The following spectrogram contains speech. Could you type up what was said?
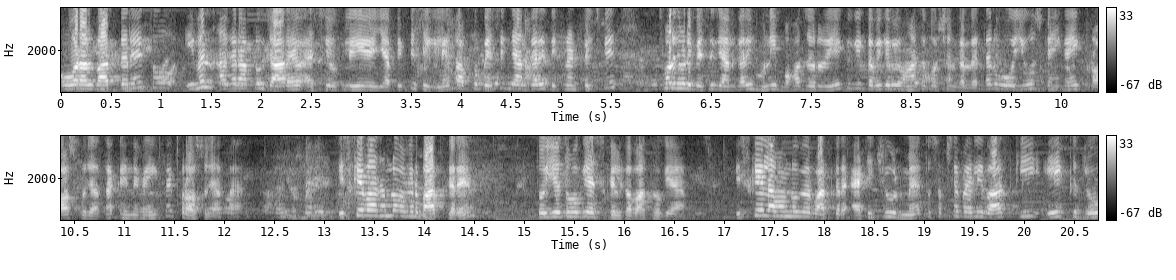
ओवरऑल बात करें तो इवन अगर आप लोग जा रहे हो एस e के लिए या पीपीसी के लिए तो आपको बेसिक जानकारी डिफरेंट फील्ड्स की थोड़ी थोड़ी बेसिक जानकारी होनी बहुत ज़रूरी है, क्योंकि कभी कभी वहाँ से क्वेश्चन कर लेते हैं वो यूज़ कहीं कहीं क्रॉस हो जाता है, कहीं ना कहीं पे क्रॉस हो जाता है। इसके बाद हम लोग अगर बात करें तो ये तो हो गया स्किल का बात हो गया। इसके अलावा हम लोग अगर बात करें एटीट्यूड में तो सबसे पहली बात कि एक जो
